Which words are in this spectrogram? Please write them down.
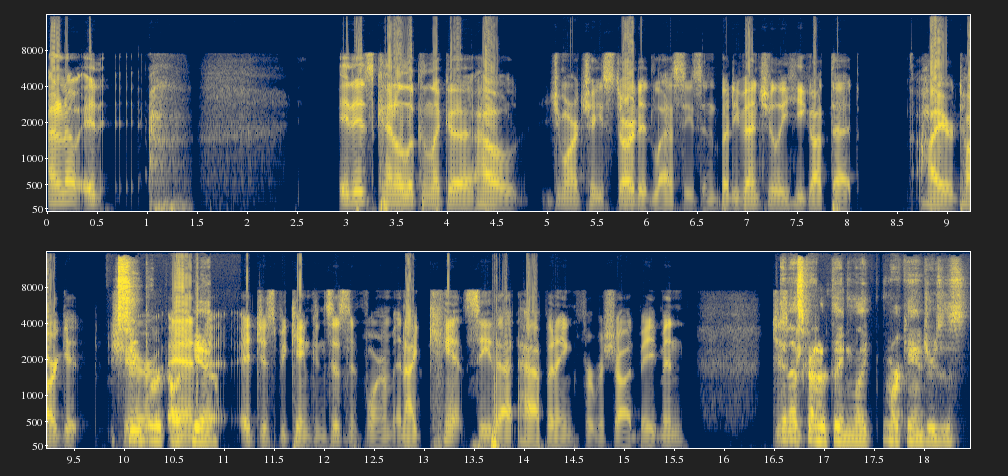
I don't know. It it is kind of looking like a how Ja'Marr Chase started last season, but eventually he got that higher target share, Super and yeah. it just became consistent for him. And I can't see that happening for Rashod Bateman. Just and that's be- kind of thing. Like Mark Andrews is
